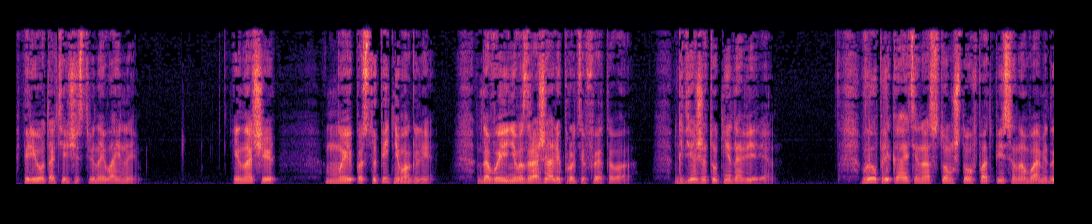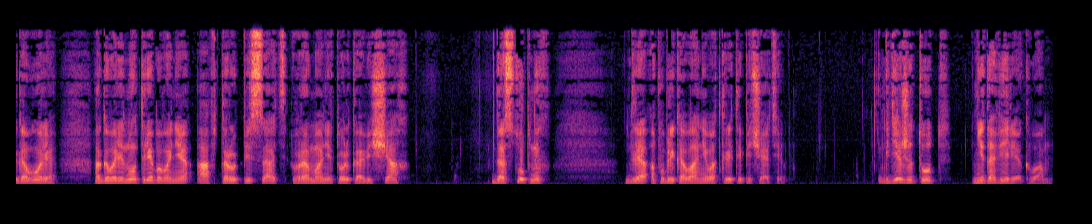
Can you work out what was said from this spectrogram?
в период Отечественной войны. Иначе мы и поступить не могли, да вы и не возражали против этого. Где же тут недоверие? Вы упрекаете нас в том, что в подписанном вами договоре оговорено требование автору писать в романе только о вещах, доступных для опубликования в открытой печати. Где же тут недоверие к вам?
